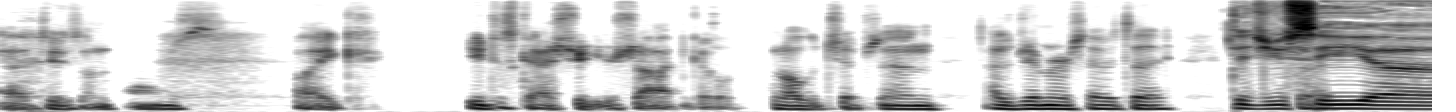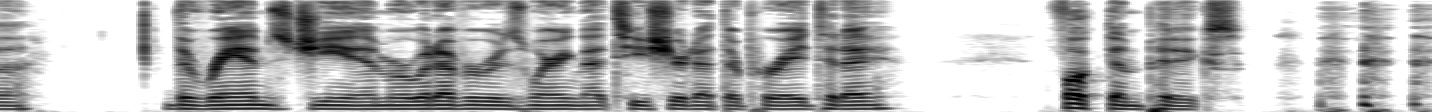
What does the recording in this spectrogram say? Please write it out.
that too. Sometimes, like you just gotta shoot your shot and go put all the chips in, as Jim Irsay would say. Did you But- see uh the Rams GM or whatever was wearing that T-shirt at their parade today? Fuck them picks.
